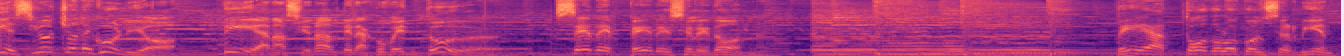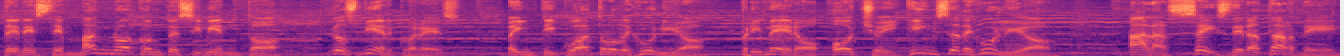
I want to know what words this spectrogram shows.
18 de julio, Día Nacional de la Juventud. Sede Pérez Celedón. Vea todo lo concerniente en este magno acontecimiento los miércoles 24 de junio, primero 8 y 15 de julio, a las 6 de la tarde,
